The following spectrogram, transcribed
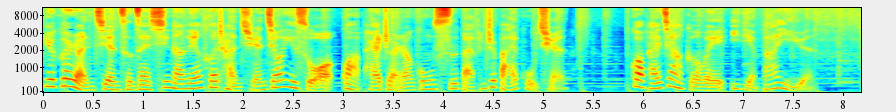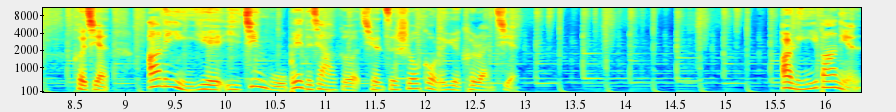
悦科软件曾在西南联合产权交易所挂牌转让公司百分之百股权，挂牌价格为一点八亿元。可见，阿里影业以近五倍的价格全资收购了悦科软件。二零一八年，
